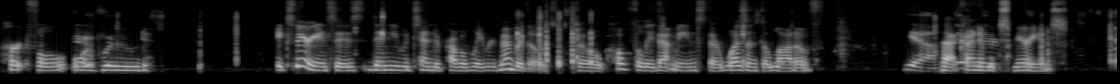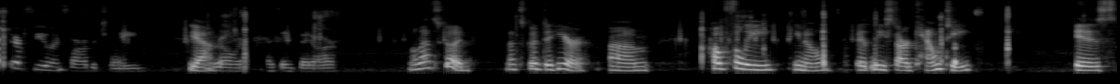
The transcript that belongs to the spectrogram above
hurtful or rude experiences then you would tend to probably remember those so hopefully that means there wasn't a lot of yeah. that they're- kind of they're- experience They're few and far between. yeah Really, I think they are. Well, that's good. That's good to hear. Um, hopefully, you know, at least our county is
